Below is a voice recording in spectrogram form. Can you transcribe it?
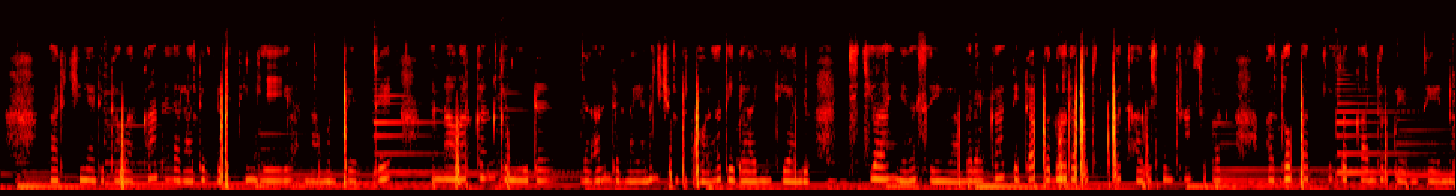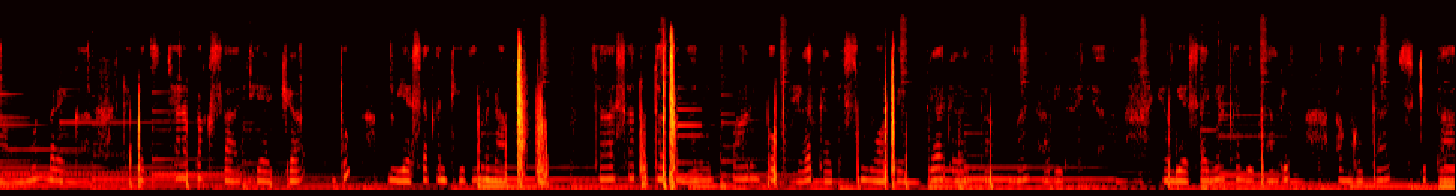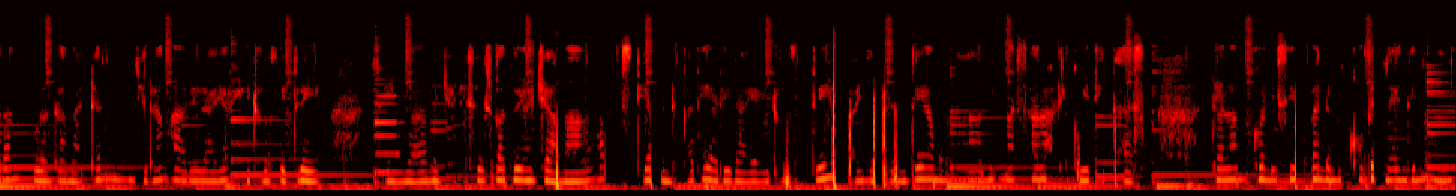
margin yang ditawarkan relatif lebih tinggi, namun BMT menawarkan kemudahan dan layanan jemput bola tidak hanya diambil cicilannya sehingga mereka tidak perlu repot-repot harus mentransfer atau pergi ke kantor BMT namun mereka dapat secara paksa diajak untuk membiasakan diri menabung. Salah satu tabungan yang paling populer dari semua BMT adalah tabungan hari raya yang biasanya akan ditarik anggota sekitaran bulan Ramadan menjelang hari raya Idul Fitri sehingga menjadi sesuatu yang jamal setiap mendekati hari raya Idul Fitri banyak BMT yang mengalami masalah likuiditas. Dalam kondisi pandemi COVID-19 ini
